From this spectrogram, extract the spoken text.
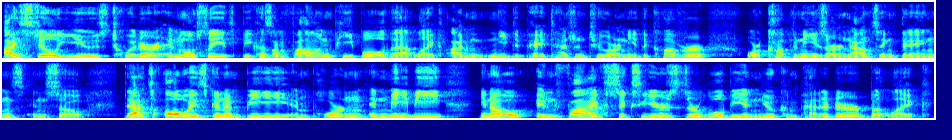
I still use Twitter, and mostly it's because I'm following people that like I need to pay attention to or I need to cover, or companies are announcing things, and so that's always going to be important. And maybe you know, in five six years there will be a new competitor, but like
